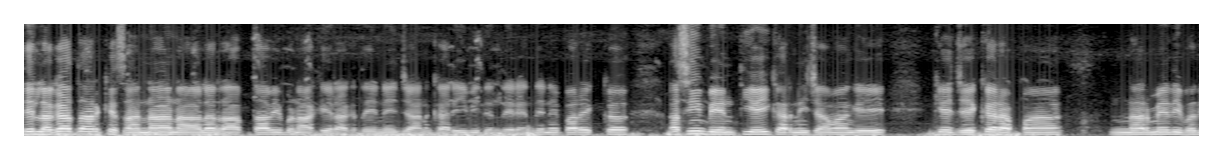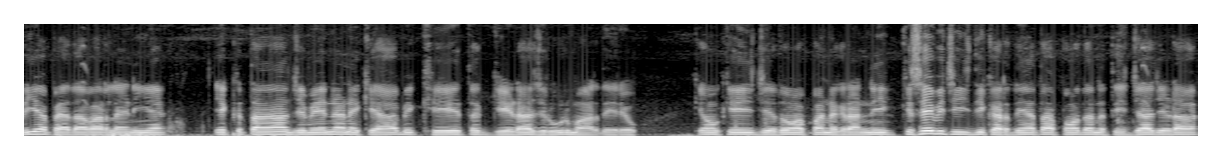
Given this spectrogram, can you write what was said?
ਤੇ ਲਗਾਤਾਰ ਕਿਸਾਨਾਂ ਨਾਲ ਰਾਬਤਾ ਵੀ ਬਣਾ ਕੇ ਰੱਖਦੇ ਨੇ, ਜਾਣਕਾਰੀ ਵੀ ਦਿੰਦੇ ਰਹਿੰਦੇ ਨੇ। ਪਰ ਇੱਕ ਅਸੀਂ ਬੇਨਤੀ ਇਹੀ ਕਰਨੀ ਚਾਹਾਂਗੇ ਕਿ ਜੇਕਰ ਆਪਾਂ ਨਰਮੇ ਦੀ ਵਧੀਆ ਪੈਦਾਵਾਰ ਲੈਣੀ ਹੈ, ਇੱਕ ਤਾਂ ਜਿਵੇਂ ਇਹਨਾਂ ਨੇ ਕਿਹਾ ਵੀ ਖੇਤ ਗੇੜਾ ਜ਼ਰੂਰ ਮਾਰਦੇ ਰਹੋ, ਕਿਉਂਕਿ ਜਦੋਂ ਆਪਾਂ ਨਿਗਰਾਨੀ ਕਿਸੇ ਵੀ ਚੀਜ਼ ਦੀ ਕਰਦੇ ਆ ਤਾਂ ਆਪਾਂ ਉਹਦਾ ਨਤੀਜਾ ਜਿਹੜਾ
